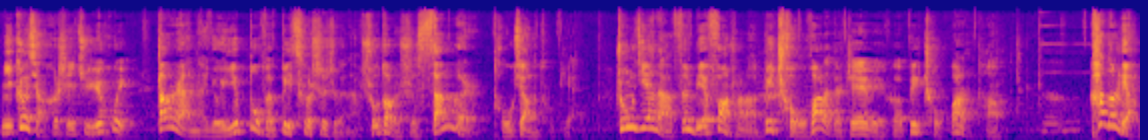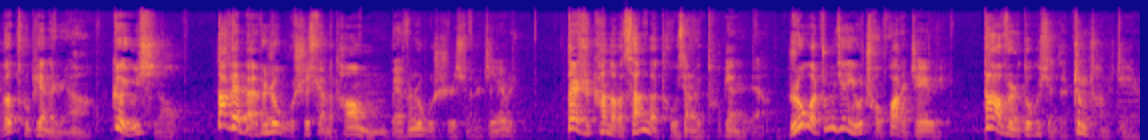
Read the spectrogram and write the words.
你更想和谁去约会？当然呢，有一部分被测试者呢收到的是三个人头像的图片，中间呢分别放上了被丑化了的 Jerry 和被丑化了的 Tom。看到两个图片的人啊，各有喜好，大概百分之五十选了 Tom，百分之五十选了 Jerry。但是看到了三个头像的图片的人啊，如果中间有丑化的 Jerry，大部分人都会选择正常的这些人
